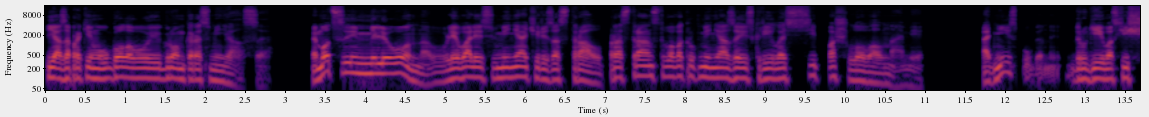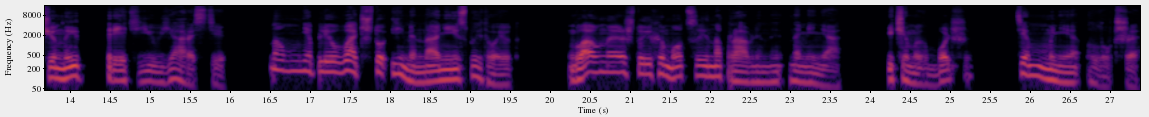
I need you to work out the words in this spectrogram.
Я запрокинул голову и громко рассмеялся. Эмоции миллионов вливались в меня через астрал, пространство вокруг меня заискрилось и пошло волнами. Одни испуганы, другие восхищены, третьи в ярости. Но мне плевать, что именно они испытывают. Главное, что их эмоции направлены на меня. И чем их больше, тем мне лучше.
